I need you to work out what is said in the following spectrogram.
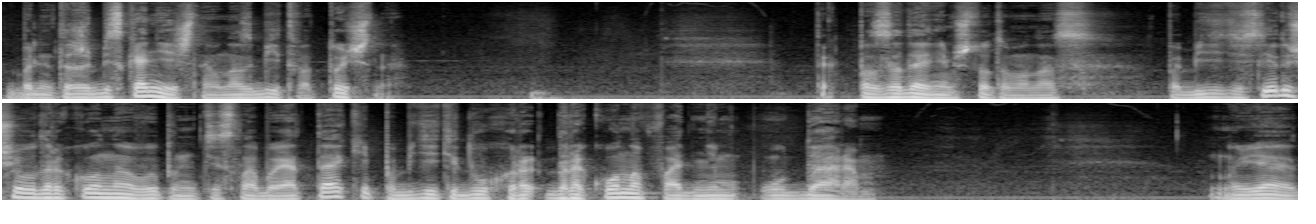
Блин, это же бесконечная у нас битва, точно. Так, по заданиям что там у нас? Победите следующего дракона, выполните слабые атаки, победите двух драконов одним ударом. Ну я...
